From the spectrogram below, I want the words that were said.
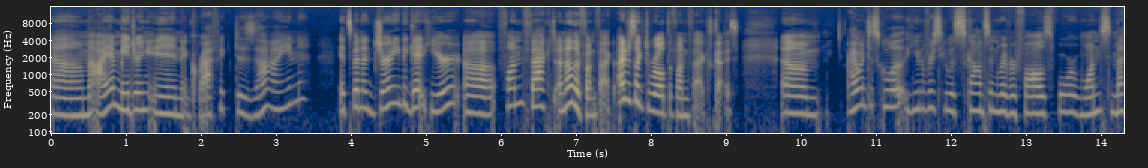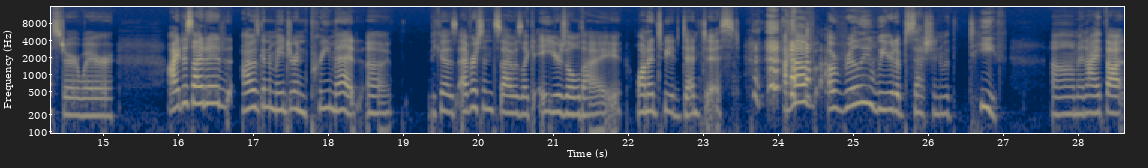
Um, I am majoring in graphic design. It's been a journey to get here. Uh, fun fact, another fun fact. I just like to roll with the fun facts, guys. Um, I went to school at University of Wisconsin River Falls for one semester where I decided I was going to major in pre-med uh, because ever since I was like 8 years old I wanted to be a dentist. I have a really weird obsession with teeth. Um, and I thought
